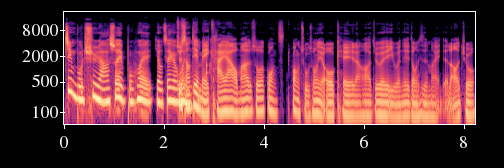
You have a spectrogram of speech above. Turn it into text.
进不去啊，所以不会有这个问题。就商店没开啊，我妈就说逛逛橱窗也 OK，然后就会以为那些东西是卖的，然后就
